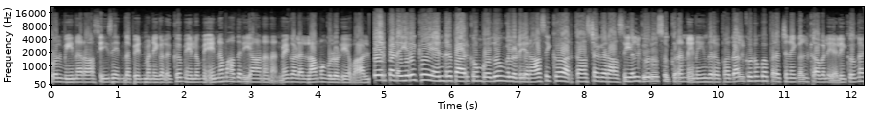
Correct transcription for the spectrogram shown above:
போல் மீன ராசியை சேர்ந்த பெண்மணிகளுக்கு மேலும் என்ன மாதிரியான நன்மைகள் எல்லாம் உங்களுடைய வாழ்வு ஏற்பட இருக்கு என்று பார்க்கும்போது உங்களுடைய ராசிக்கு அர்த்தாஷ்டக ராசியில் குரு சுக்கிரன் இணைந்திருப்பதால் குடும்ப பிரச்சனைகள் கவலை அளிக்குங்க.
